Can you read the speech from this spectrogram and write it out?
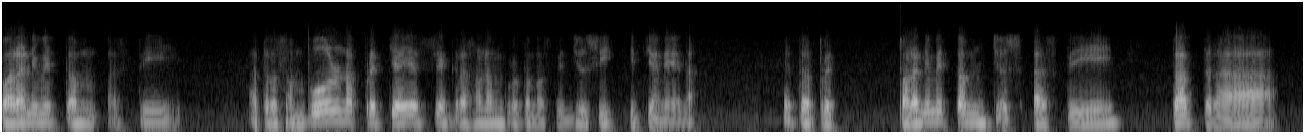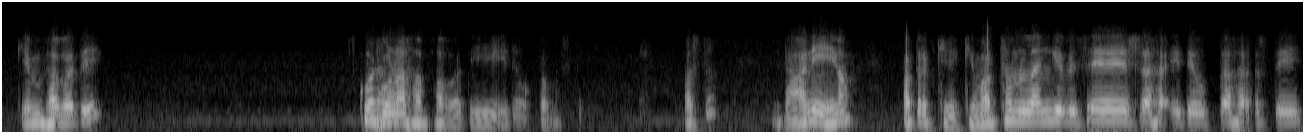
परनिमित्तम् अस्ति। अत्र सम्पूर्णप्रत्ययस्य ग्रहणं कृतमस्ति जुसि इत्यनेन। यत्र प्र परनिमित्तं जुस् अस्ति तत्र किं भवति? गुणः। भवति इति उक्तमस्ति। अस्तु। इदानीम् अत्र किमर्थं लङ्गिविशेषः इति उक्तः अस्ति?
